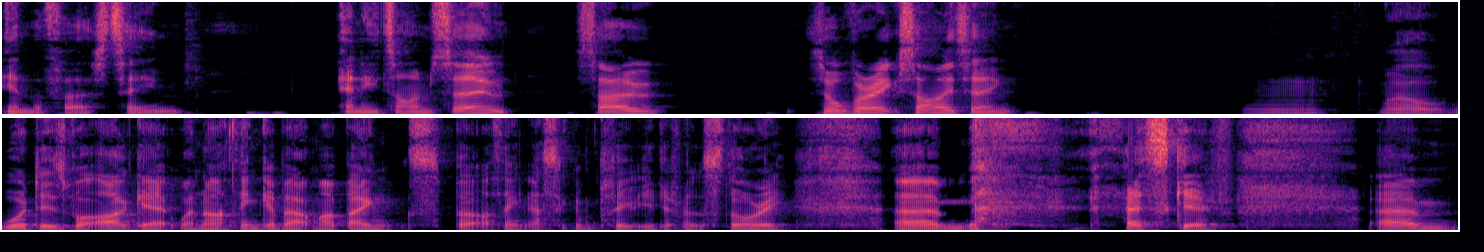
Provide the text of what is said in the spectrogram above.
in the first team anytime soon. So it's all very exciting. Mm. Well, wood is what I get when I think about my banks, but I think that's a completely different story. Um, Hesketh, um,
